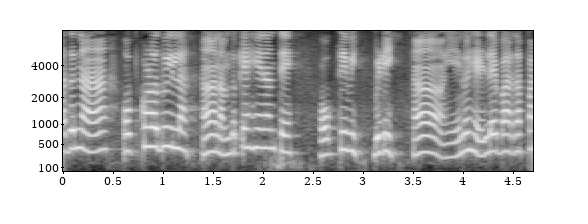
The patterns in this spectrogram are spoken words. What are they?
ಅದನ್ನ ಒಪ್ಕೊಳ್ಳೋದು ಇಲ್ಲ. ಹಾ, ನಮ್ದಕ್ಕೆ ಏನಂತೆ? ಹೋಗ್ತೀವಿ, ಬಿಡಿ. ಹಾ, ಏನು ಹೇಳಲೇಬಾರ್ದಪ್ಪ.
